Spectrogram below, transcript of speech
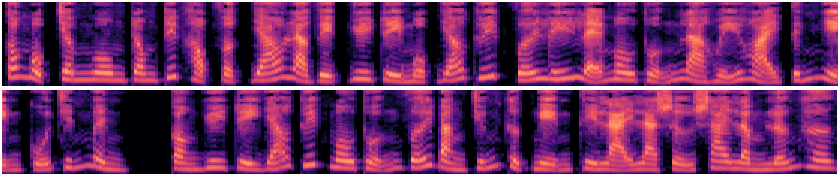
Có một châm ngôn trong triết học Phật giáo là việc duy trì một giáo thuyết với lý lẽ mâu thuẫn là hủy hoại tín nhiệm của chính mình, còn duy trì giáo thuyết mâu thuẫn với bằng chứng thực nghiệm thì lại là sự sai lầm lớn hơn.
